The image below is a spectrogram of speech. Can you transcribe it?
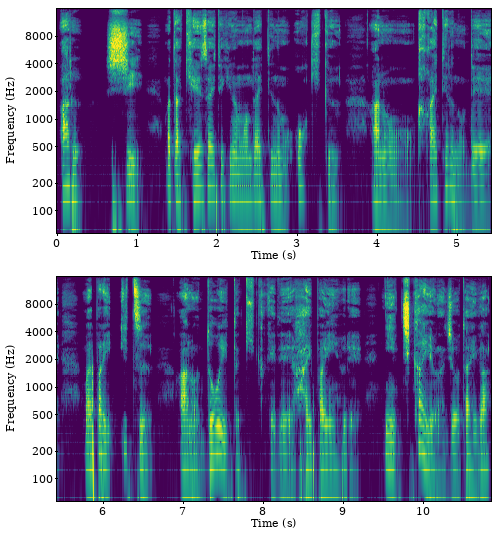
あるし、また経済的な問題っていうのも大きく、あの、抱えているので、まあ、やっぱりいつ、あの、どういったきっかけでハイパーインフレに近いような状態が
